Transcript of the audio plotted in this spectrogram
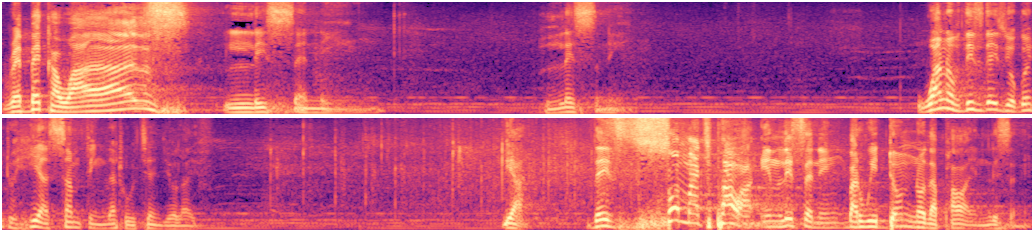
Rebecca was listening. Listening. One of these days, you're going to hear something that will change your life. Yeah. There's so much power in listening, but we don't know the power in listening.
